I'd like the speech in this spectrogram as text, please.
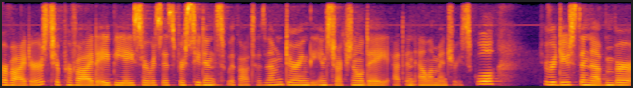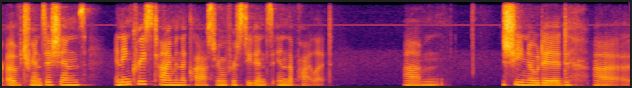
providers to provide ABA services for students with autism during the instructional day at an elementary school to reduce the number of transitions and increase time in the classroom for students in the pilot. Um, she noted uh,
